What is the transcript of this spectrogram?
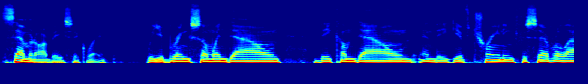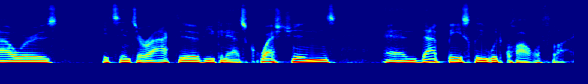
seminar, basically, where you bring someone down, they come down and they give training for several hours. It's interactive, you can ask questions, and that basically would qualify.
